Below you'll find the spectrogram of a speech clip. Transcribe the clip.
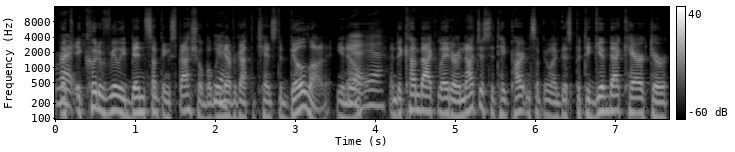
like Right. it could have really been something special but we Yeah. never got the chance to build on it you know Yeah, yeah. and to come back later and not just to take part in something like this but to give that character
